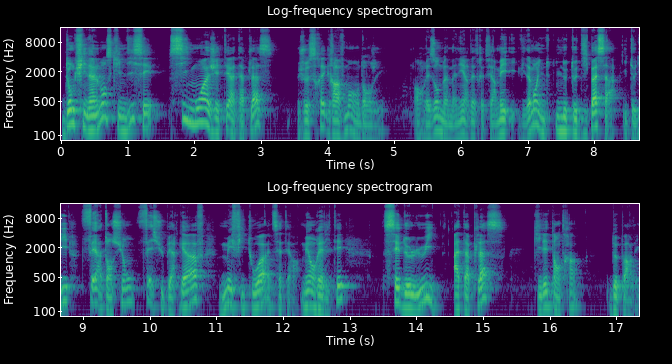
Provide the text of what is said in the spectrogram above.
Donc finalement, ce qu'il me dit, c'est si moi j'étais à ta place, je serais gravement en danger en raison de ma manière d'être et de faire. Mais évidemment, il, ne te dit pas ça. Il te dit fais attention, fais super gaffe, méfie-toi, etc. Mais en réalité, c'est de lui, à ta place, qu'il est en train de parler.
